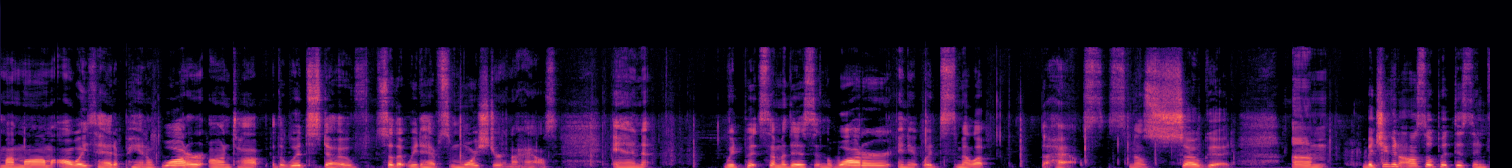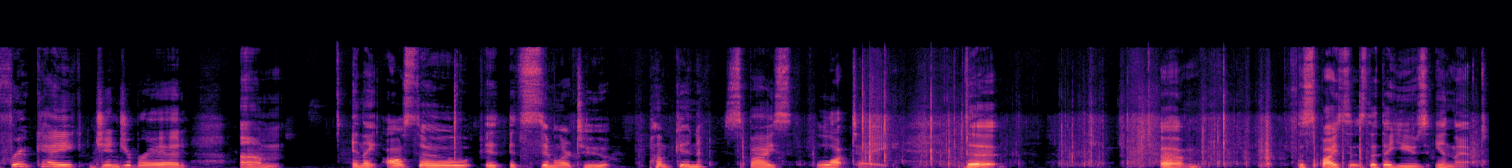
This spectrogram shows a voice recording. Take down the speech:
my mom always had a pan of water on top of the wood stove so that we'd have some moisture in the house. And we'd put some of this in the water and it would smell up the house. It smells so good. Um, but you can also put this in fruit cake, gingerbread, um, and they also, it, it's similar to pumpkin spice latte. The, um, the spices that they use in that.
